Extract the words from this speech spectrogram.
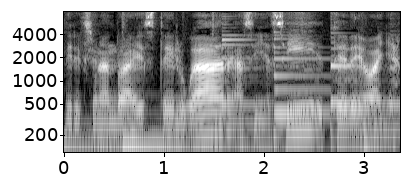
direccionando a este lugar, así y así, te veo allá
